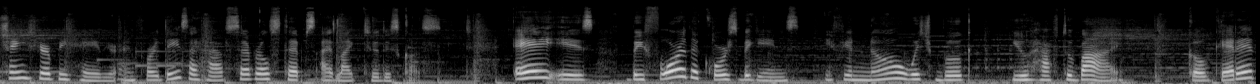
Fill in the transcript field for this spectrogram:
change your behavior, and for this, I have several steps I'd like to discuss. A is before the course begins, if you know which book you have to buy, Go get it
